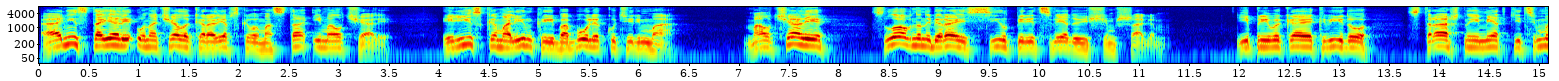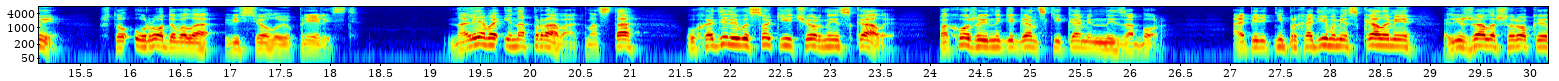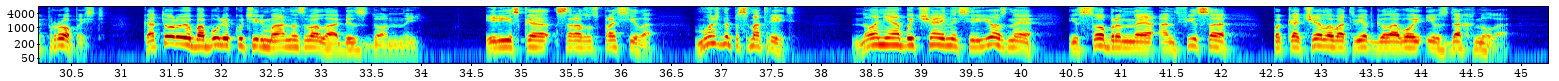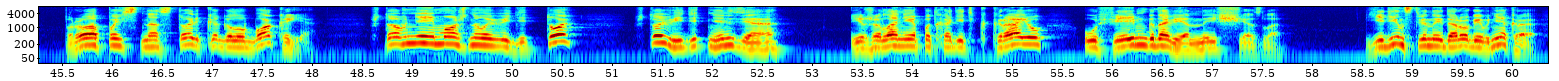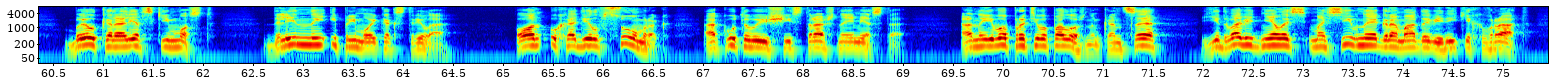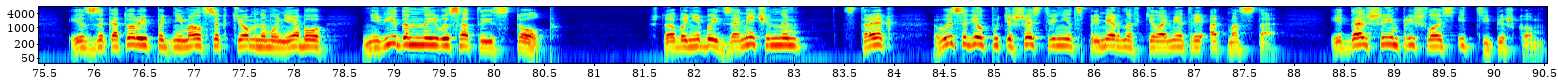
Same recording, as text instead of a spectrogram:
Они стояли у начала Королевского моста и молчали. Ириска, Малинка и бабуля Кутерьма — Молчали, словно набираясь сил перед следующим шагом. И привыкая к виду страшной метки тьмы, что уродовала веселую прелесть. Налево и направо от моста уходили высокие черные скалы, похожие на гигантский каменный забор. А перед непроходимыми скалами лежала широкая пропасть, которую бабуля Кутерьма назвала бездонной. Ириска сразу спросила, можно посмотреть?» Но необычайно серьезная и собранная Анфиса покачала в ответ головой и вздохнула. «Пропасть настолько глубокая, что в ней можно увидеть то, что видеть нельзя». И желание подходить к краю у фей мгновенно исчезло. Единственной дорогой в Некро был Королевский мост, длинный и прямой, как стрела. Он уходил в сумрак, окутывающий страшное место, а на его противоположном конце едва виднелась массивная громада великих врат, из-за которой поднимался к темному небу невиданной высоты столб. Чтобы не быть замеченным, Стрек высадил путешественниц примерно в километре от моста, и дальше им пришлось идти пешком.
